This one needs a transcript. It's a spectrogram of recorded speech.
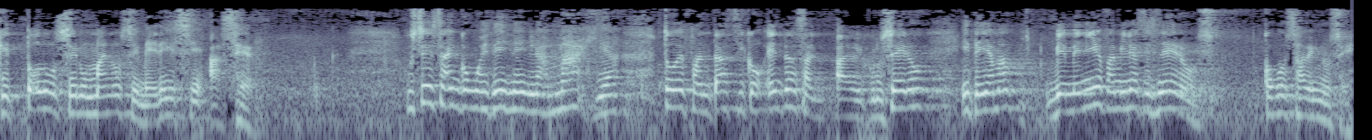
que todo ser humano se merece hacer. Ustedes saben cómo es Disney, la magia, todo es fantástico. Entras al, al crucero y te llaman, bienvenida familia Cisneros. ¿Cómo saben? No sé.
